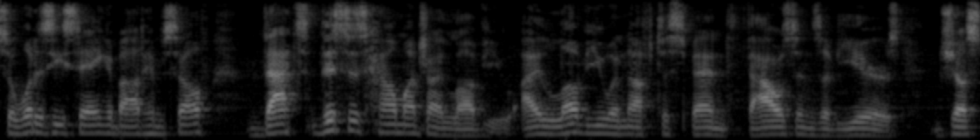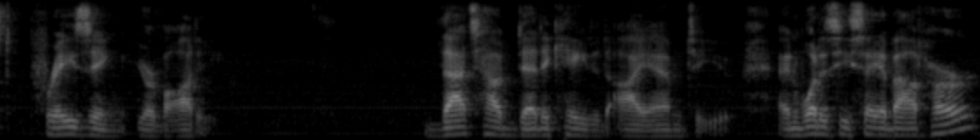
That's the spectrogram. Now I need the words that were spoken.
So what is he saying about himself? That's this is how much I love you. I love you enough to spend thousands of years just praising your body. That's how dedicated I am to you. And what does he say about her?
